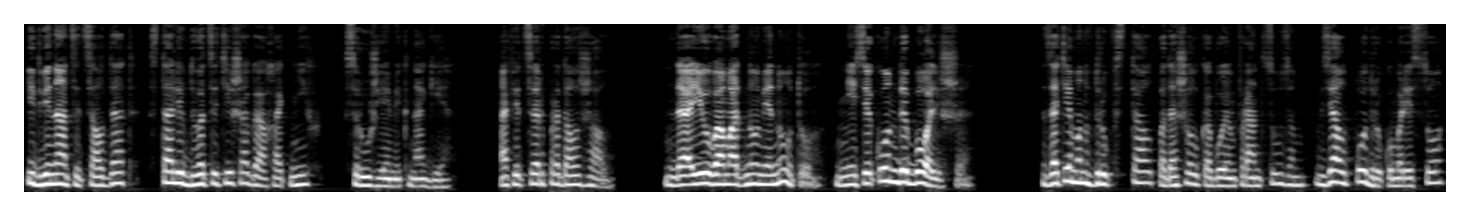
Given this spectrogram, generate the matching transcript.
и двенадцать солдат стали в двадцати шагах от них с ружьями к ноге. Офицер продолжал. «Даю вам одну минуту, ни секунды больше». Затем он вдруг встал, подошел к обоим французам, взял под руку Марисо,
